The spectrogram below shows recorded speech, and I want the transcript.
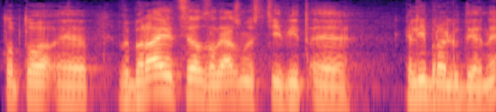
Тобто вибирається в залежності від калібра людини.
